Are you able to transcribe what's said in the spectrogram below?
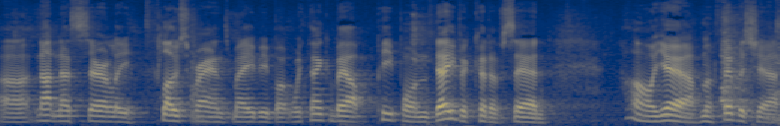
uh, not necessarily close friends, maybe, but we think about people, and David could have said, Oh, yeah, Mephibosheth.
